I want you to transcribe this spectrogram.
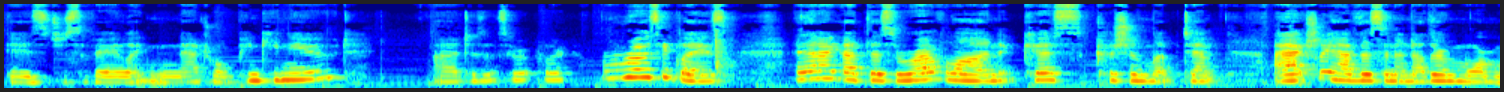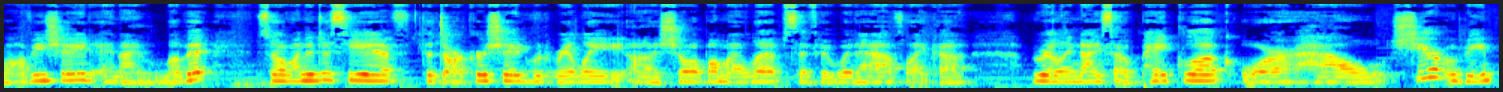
is just a very like natural pinky nude. Uh, does it say what color? Rosy glaze. And then I got this Revlon Kiss Cushion Lip Tint. I actually have this in another more mauve shade and I love it. So I wanted to see if the darker shade would really uh, show up on my lips, if it would have like a really nice opaque look or how sheer it would be.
